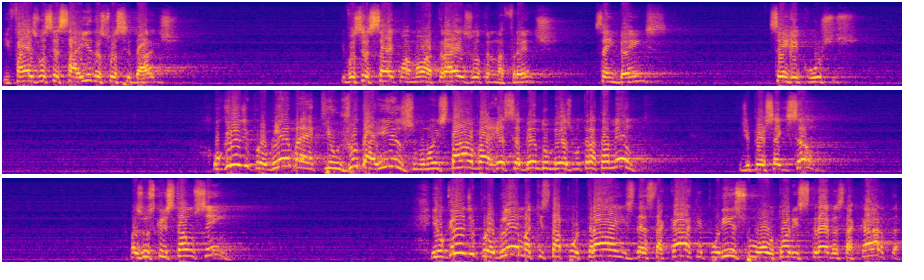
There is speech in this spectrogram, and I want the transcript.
e faz você sair da sua cidade, e você sai com a mão atrás, outra na frente, sem bens, sem recursos. O grande problema é que o judaísmo não estava recebendo o mesmo tratamento de perseguição. Mas os cristãos sim. E o grande problema que está por trás desta carta, e por isso o autor escreve esta carta,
